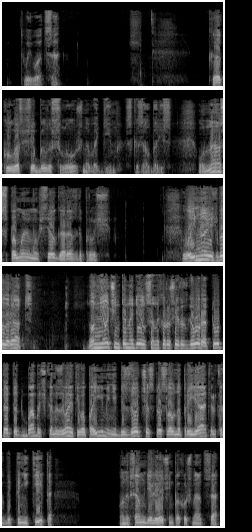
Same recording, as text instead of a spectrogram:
— твоего отца. Как у вас все было сложно, Вадим, сказал Борис. У нас, по-моему, все гораздо проще. Войнович был рад. Он не очень-то надеялся на хороший разговор, а тут этот бабочка называет его по имени, без отчества, словно приятель, как будто Никита — он и в самом деле очень похож на отца.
